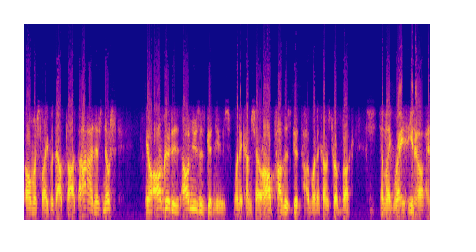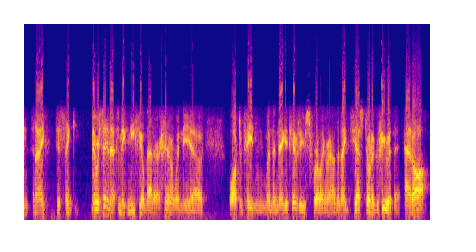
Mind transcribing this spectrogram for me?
almost like without thought, ah, there's no, you know, all good is all news is good news when it comes to, or all pub is good pub when it comes to a book. And like right, you know, and and I just think they were saying that to make me feel better when the uh, Walter Payton when the negativity was swirling around, and I just don't agree with it at all.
